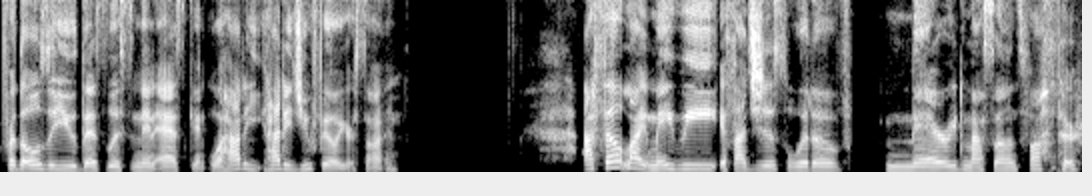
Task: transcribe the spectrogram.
for those of you that's listening asking, well, how do you, how did you fail your son? I felt like maybe if I just would have married my son's father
